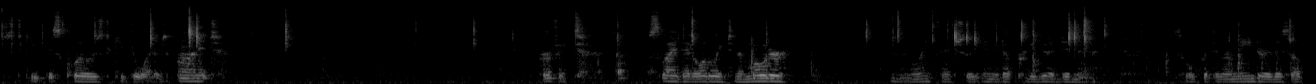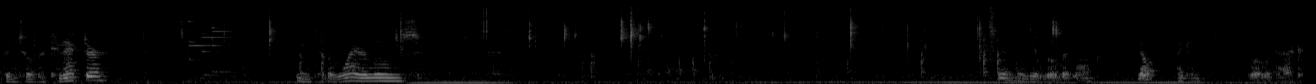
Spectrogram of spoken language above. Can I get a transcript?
Just to keep this closed, to keep the wires on it. Perfect. Slide that all the way to the motor. And the length actually ended up pretty good, didn't it? So we'll put the remainder of this up until the connector, into the wire looms. Maybe a little bit long. Nope, I can roll it back.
